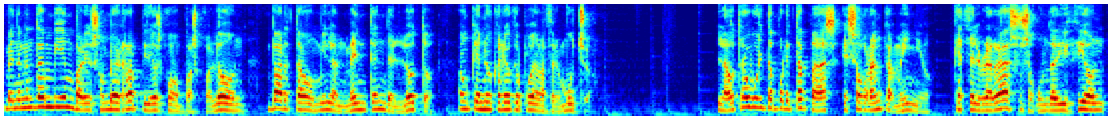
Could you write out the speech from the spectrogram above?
Vendrán también varios hombres rápidos como Pascualón, Barta o Milan Menten del Loto, aunque no creo que puedan hacer mucho. La otra vuelta por etapas es O Gran Camino, que celebrará su segunda edición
